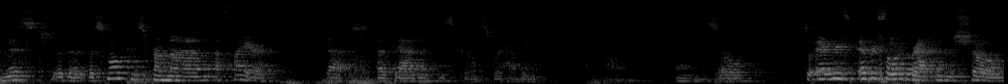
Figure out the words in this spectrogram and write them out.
the, mist, or the, the smoke is from a, a fire that uh, dad and his girls were having. Um, and so, so every, every photograph in the show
